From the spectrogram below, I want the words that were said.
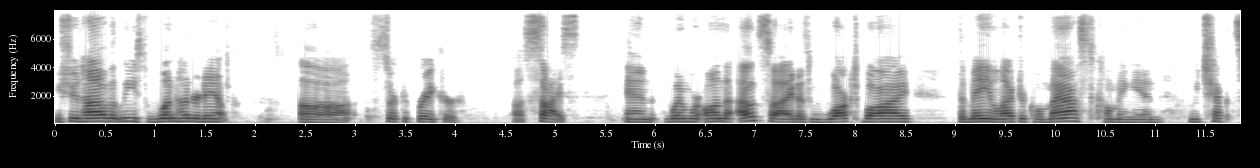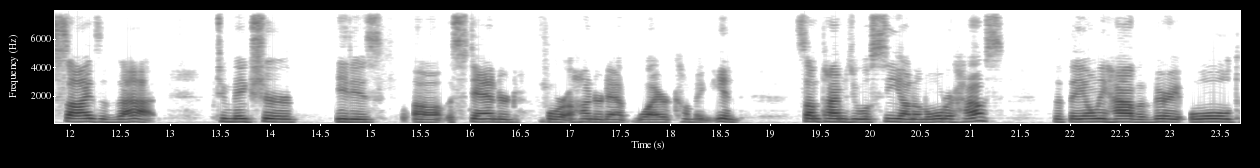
you should have at least 100 amp uh, circuit breaker uh, size. And when we're on the outside, as we walked by the main electrical mast coming in, we check the size of that to make sure it is uh, a standard for a 100 amp wire coming in. Sometimes you will see on an older house that they only have a very old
